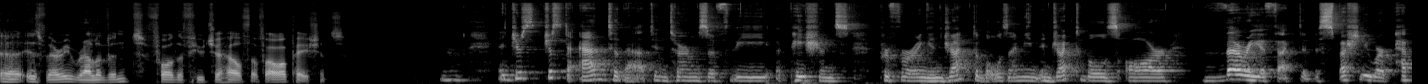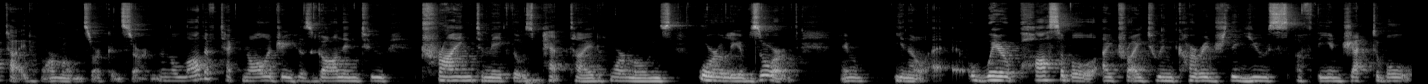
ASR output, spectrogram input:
uh, is very relevant for the future health of our patients. Yeah. And just just to add to that, in terms of the patients preferring injectables, I mean, injectables are very effective, especially where peptide hormones are concerned. And a lot of technology has gone into trying to make those peptide hormones orally absorbed. And you know, where possible, I try to encourage the use of the injectable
